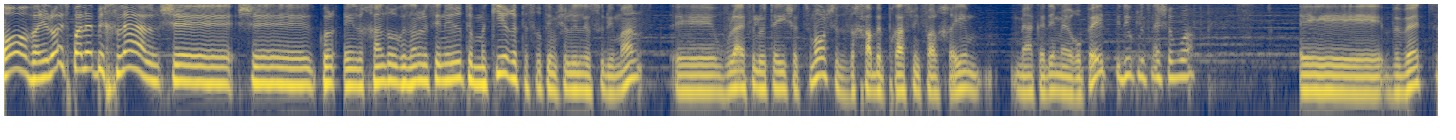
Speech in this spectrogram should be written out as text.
או, ואני לא אתפלא בכלל, שאלחנדרו גונזלס אינירוטו מכיר את הסרטים של איליה סולימן, אה, ואולי אפילו את האיש עצמו, שזכה בפרס מפעל חיים מהאקדמיה האירופאית בדיוק לפני שבוע. אה, ובאמת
